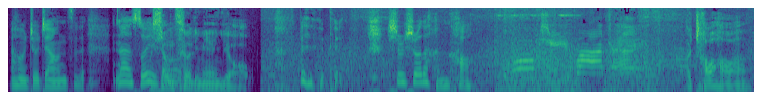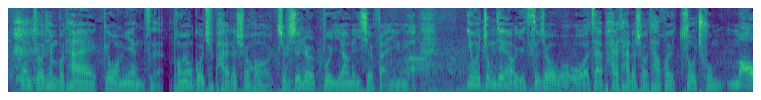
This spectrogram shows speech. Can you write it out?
然后就这样子。那所以相册里面有，对对对，是不是说的很好？恭喜超好啊！但昨天不太给我面子，朋友过去拍的时候，就是有不一样的一些反应了。因为中间有一次，就我我在拍他的时候，他会做出猫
